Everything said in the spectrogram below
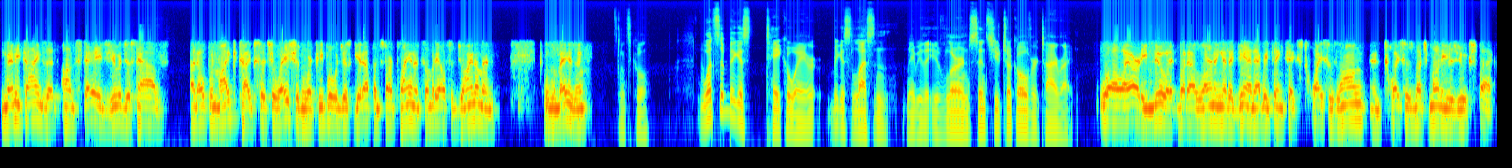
many times that on stage you would just have an open mic type situation where people would just get up and start playing, and somebody else would join them, and it was amazing. That's cool. What's the biggest takeaway or biggest lesson maybe that you've learned since you took over Tyrite? Well, I already knew it, but uh, learning it again, everything takes twice as long and twice as much money as you expect.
